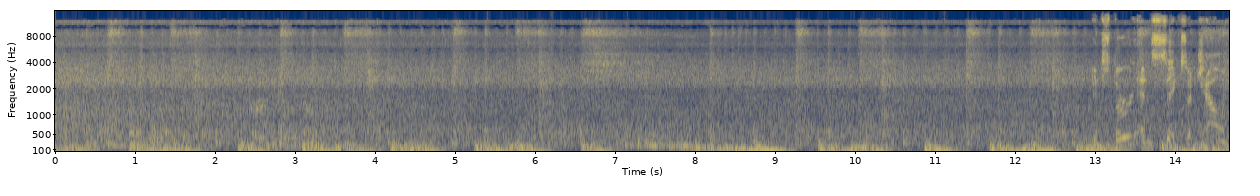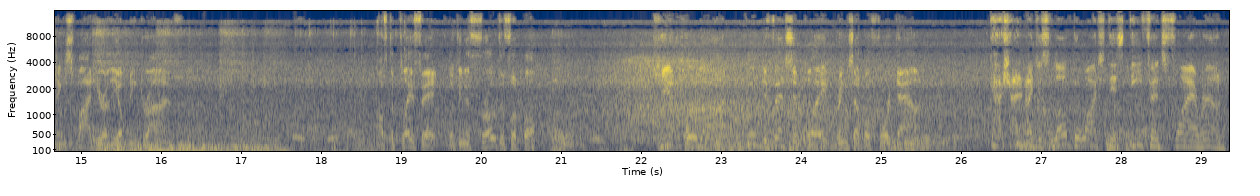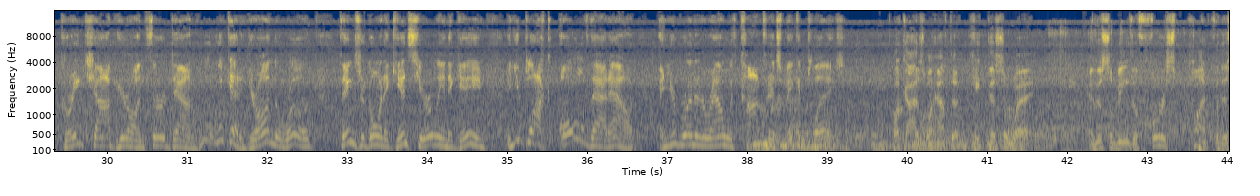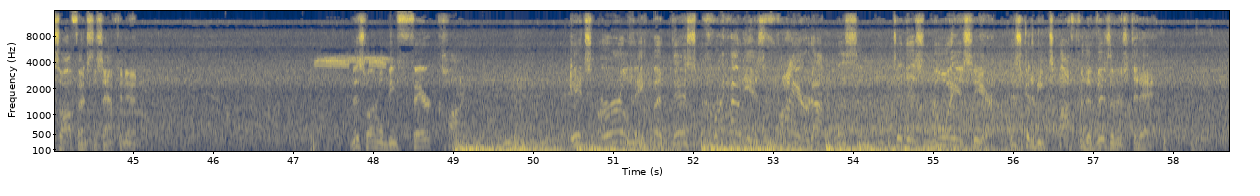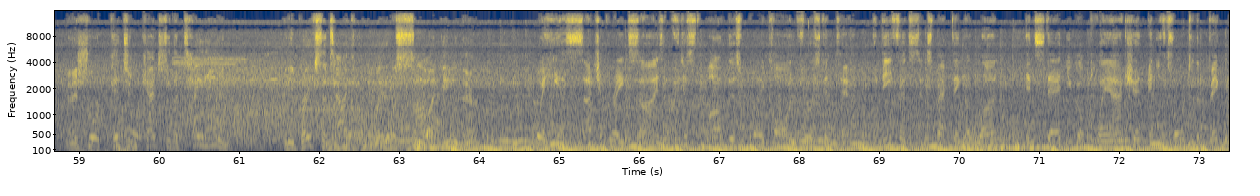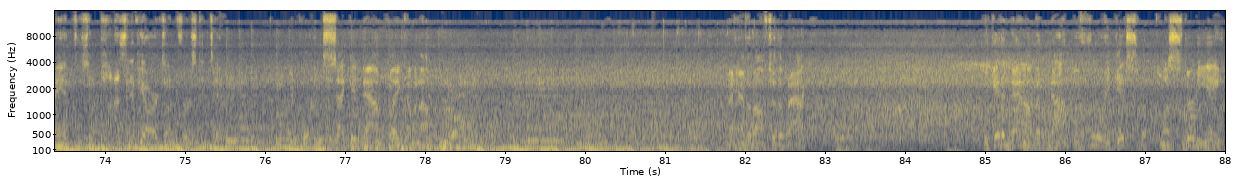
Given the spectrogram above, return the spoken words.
And six, a challenging spot here on the opening drive. Off the play fake, looking to throw the football. Can't hold on. Good defensive play, brings up a fourth down. Gosh, I, I just love to watch this defense fly around. Great job here on third down. Look, look at it. You're on the road. Things are going against you early in the game, and you block all of that out, and you're running around with confidence making plays. Buckeyes will have to kick this away. And this will be the first punt for this offense this afternoon. This one will be fair caught. It's early, but this crowd is fired up. Listen to this noise here. This is going to be tough for the visitors today. And a short pitch and catch to the tight end. And he breaks the tackle on the way to a solid gain there. Boy, he has such great size. I just love this play call on first and 10. The defense is expecting a run. Instead, you go play action and you throw it to the big man for some positive yards on first and 10. Important second down play coming up. And they hand it off to the back. They get it down, but not before he gets to the plus 38.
